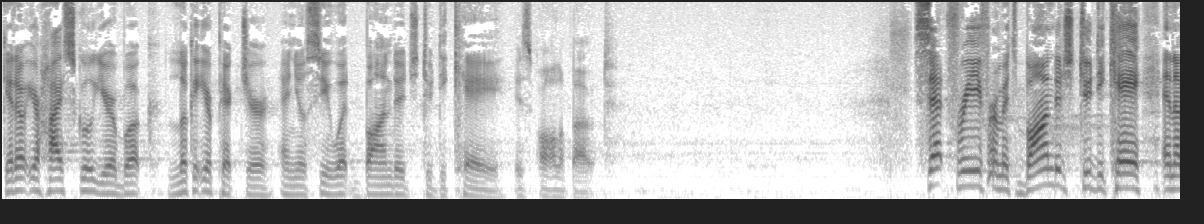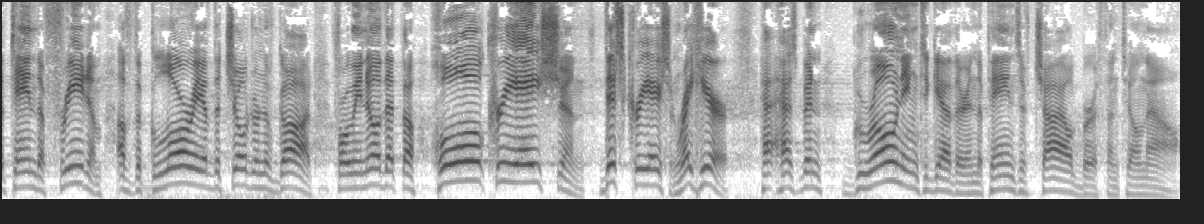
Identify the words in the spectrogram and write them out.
Get out your high school yearbook, look at your picture, and you'll see what bondage to decay is all about. Set free from its bondage to decay and obtain the freedom of the glory of the children of God. For we know that the whole creation, this creation right here, ha- has been groaning together in the pains of childbirth until now.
